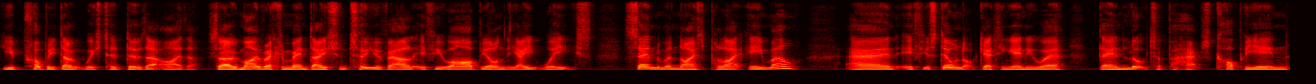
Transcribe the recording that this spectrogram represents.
you probably don't wish to do that either. So, my recommendation to you, Val, if you are beyond the eight weeks, send them a nice polite email. And if you're still not getting anywhere, then look to perhaps copy in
